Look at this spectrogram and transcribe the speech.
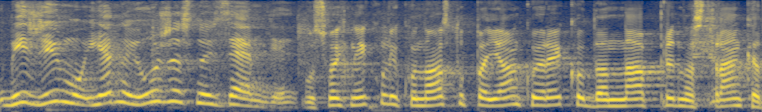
mi živimo u jednoj užasnoj zemlji. U svojih nekoliko nastupa Janko je rekao da napredna stranka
